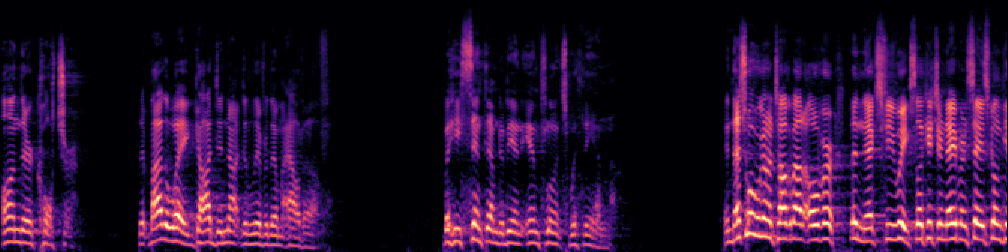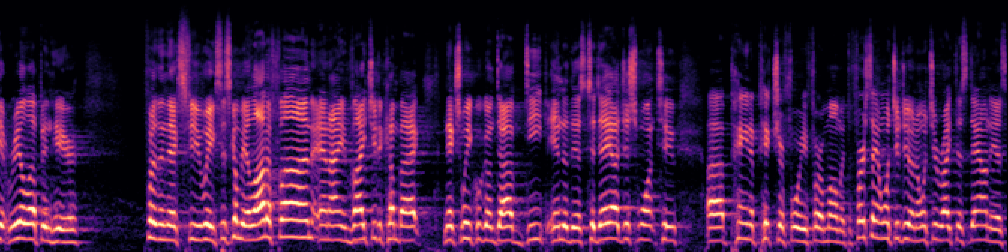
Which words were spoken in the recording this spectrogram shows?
on their culture that, by the way, God did not deliver them out of, but He sent them to be an influence within. And that's what we're going to talk about over the next few weeks. Look at your neighbor and say, It's going to get real up in here for the next few weeks. It's going to be a lot of fun, and I invite you to come back next week. We're going to dive deep into this. Today, I just want to uh, paint a picture for you for a moment. The first thing I want you to do, and I want you to write this down, is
